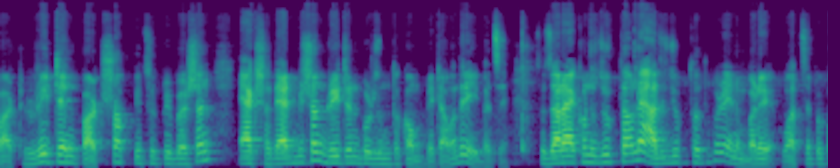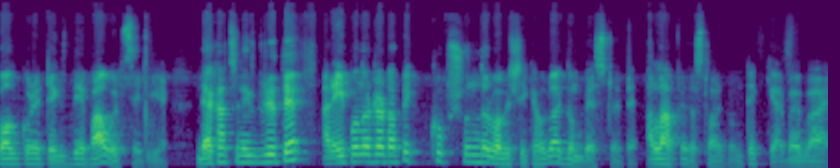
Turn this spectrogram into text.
part written part সব কিছুর প্রিপারেশন একসাথে। অ্যাডমিশন রিটেন পর্যন্ত কমপ্লিট আমাদের এই ব্যাচে তো যারা এখনও যুক্ত হয় না আজই যুক্ত হতে পারে। এই নম্বরে হোয়াটসঅ্যাপে কল করে টেক্সট দিয়ে বা ওয়েবসাইট দিয়ে। দেখা হচ্ছে নেক্সট ভিডিওতে আর এই পনেরোটা টপিক খুব সুন্দরভাবে শিখে হলো একদম বেস্ট হতে আল্লাহ হাফেজ, আসসালামু আলাইকুম। টেক কেয়ার বাই বাই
